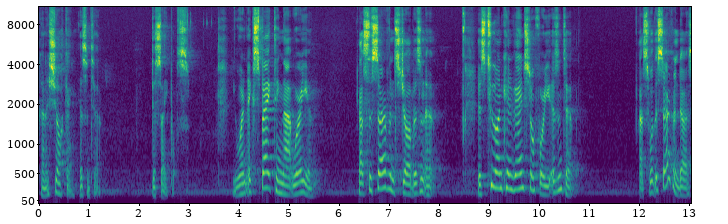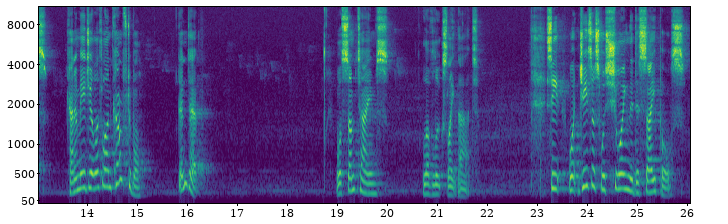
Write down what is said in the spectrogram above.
Kind of shocking, isn't it? Disciples. You weren't expecting that, were you? That's the servant's job, isn't it? It's too unconventional for you, isn't it? That's what the servant does. Kind of made you a little uncomfortable, didn't it? Well, sometimes love looks like that. See, what Jesus was showing the disciples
